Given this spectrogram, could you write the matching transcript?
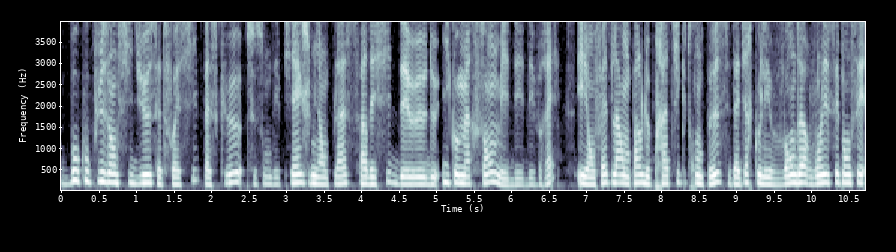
beaucoup plus insidieux cette fois-ci parce que ce sont des pièges mis en place par des sites de e-commerçants, mais des, des, vrais. Et en fait, là, on parle de pratiques trompeuses, c'est-à-dire que les vendeurs vont laisser penser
